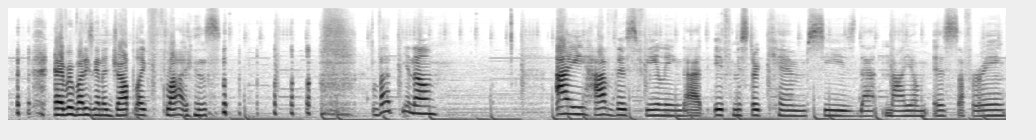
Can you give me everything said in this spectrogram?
Everybody's gonna drop like flies. but, you know, I have this feeling that if Mr. Kim sees that Nayeon is suffering,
